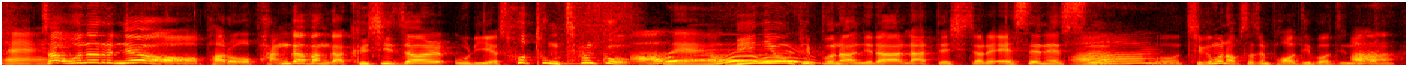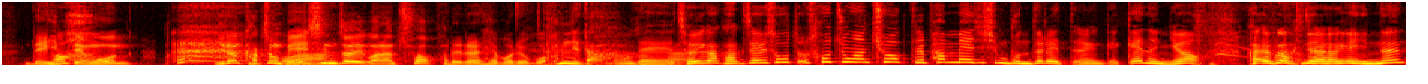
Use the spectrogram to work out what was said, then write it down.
네. 자 오늘은요 바로 반가 반가 그 시절 우리의 소통 창구. 아, 네. 미니홈피뿐 아니라 라떼 시절의 SNS 아. 뭐 지금은 없어진 버디버디나 아. 네이땡 온 이런 각종 메신저에 관한 추억 팔이를 해보려고 합니다. 네, 저희가 각자의 소, 중한 추억들 판매해주신 분들에게는요 가요광장에 있는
